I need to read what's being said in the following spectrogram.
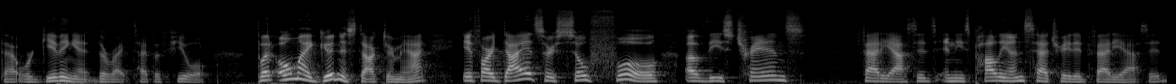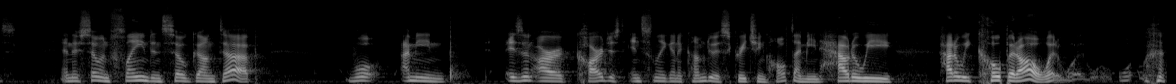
that we're giving it the right type of fuel. But oh my goodness, Dr. Matt, if our diets are so full of these trans fatty acids and these polyunsaturated fatty acids, and they're so inflamed and so gunked up, well, I mean, isn't our car just instantly going to come to a screeching halt? I mean, how do we how do we cope at all? What, what, what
